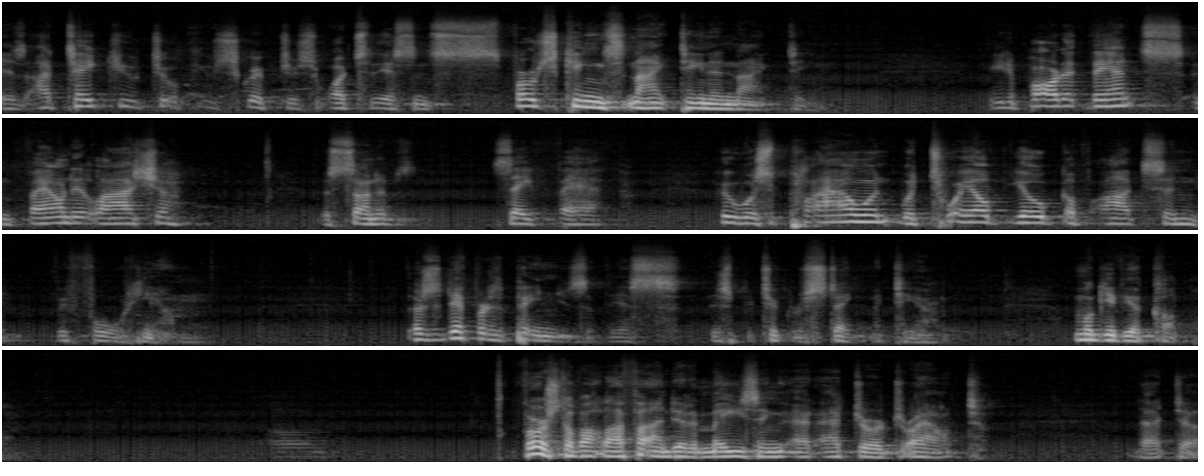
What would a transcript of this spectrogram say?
as I take you to a few scriptures, watch this in 1 Kings 19 and 19. He departed thence and found Elisha, the son of Shaphat, who was plowing with 12 yoke of oxen before him. There's different opinions of this, this particular statement here. I'm going to give you a couple. First of all, I find it amazing that after a drought, that uh,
